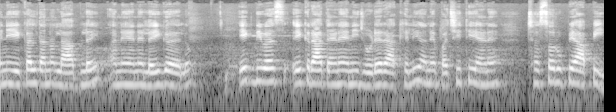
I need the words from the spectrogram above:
એની એકલતાનો લાભ લઈ અને એને લઈ ગયેલો. એક દિવસ, એક રાત એણે એની જોડે રાખેલી અને પછીથી એણે છસો રૂપિયા આપી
